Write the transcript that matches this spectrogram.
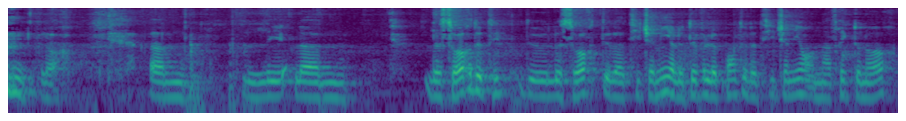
Alors, euh, le, sort de, le sort de la Tijani et le développement de la Tijani en Afrique du Nord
